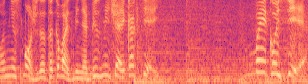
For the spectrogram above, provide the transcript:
Он не сможет атаковать меня без меча и когтей. Выкуси!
